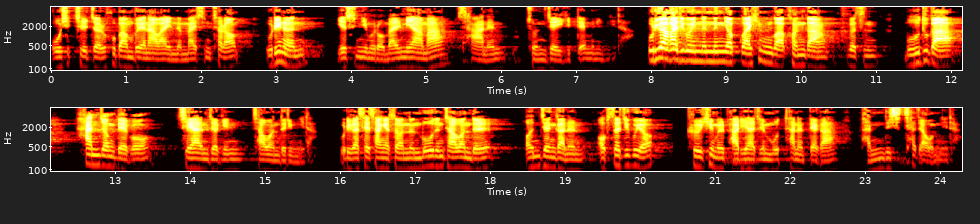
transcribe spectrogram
57절 후반부에 나와 있는 말씀처럼 우리는 예수님으로 말미암아 사는 존재이기 때문입니다. 우리가 가지고 있는 능력과 힘과 건강 그것은 모두가 한정되고 제한적인 자원들입니다. 우리가 세상에서 얻는 모든 자원들 언젠가는 없어지고요. 그 힘을 발휘하지 못하는 때가 반드시 찾아옵니다.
